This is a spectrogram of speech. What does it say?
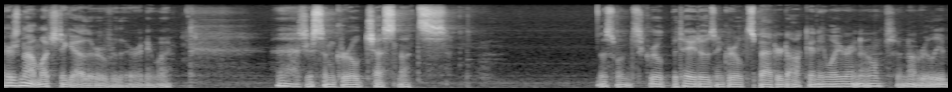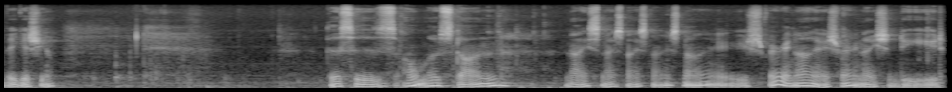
There's not much to gather over there anyway. Uh, just some grilled chestnuts. This one's grilled potatoes and grilled spadderdock anyway right now, so not really a big issue. This is almost done. Nice, nice, nice, nice, nice. Very nice, very nice indeed.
